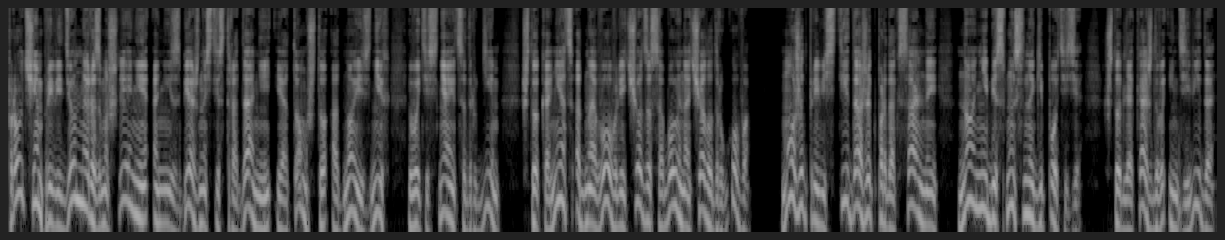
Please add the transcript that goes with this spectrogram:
Впрочем, приведенное размышление о неизбежности страданий и о том, что одно из них вытесняется другим, что конец одного влечет за собой начало другого, может привести даже к парадоксальной, но не бессмысленной гипотезе, что для каждого индивида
